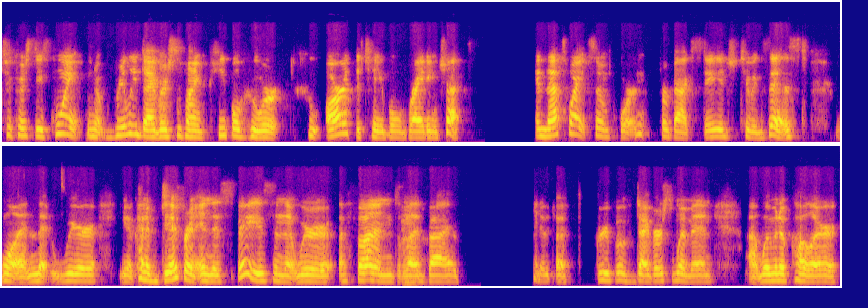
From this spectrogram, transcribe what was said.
to christy's point you know really diversifying people who are who are at the table writing checks. And that's why it's so important for backstage to exist. One that we're you know kind of different in this space and that we're a fund led by you know a group of diverse women uh, women of color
